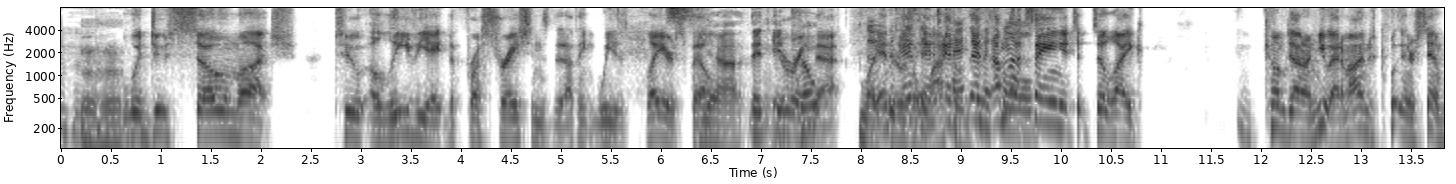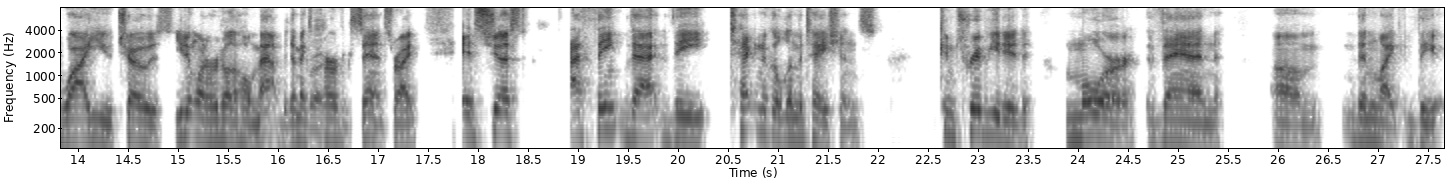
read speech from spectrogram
Mhm. Mhm. would do so much to alleviate the frustrations that I think we as players felt Yeah, it, it during felt that. like And- there And- and- and- and I'm not saying it to, to like come down on you, Adam. I completely understand why you chose. You didn't want to reveal the whole map, but that makes Right. perfect sense, right? It's just I think that the technical limitations contributed more than um than like the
